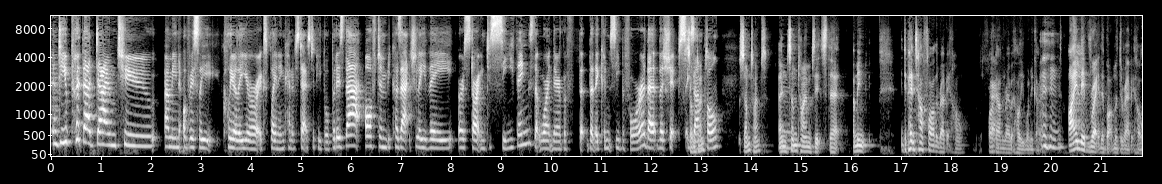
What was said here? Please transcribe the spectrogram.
And do you put that down to, I mean, obviously, clearly you're explaining kind of steps to people, but is that often because actually they are starting to see things that weren't there, bef- that, that they couldn't see before? That the ship's sometimes, example? Sometimes. And mm. sometimes it's that, I mean, it depends how far the rabbit hole, far down the rabbit hole you want to go. Mm-hmm. I live right at the bottom of the rabbit hole.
